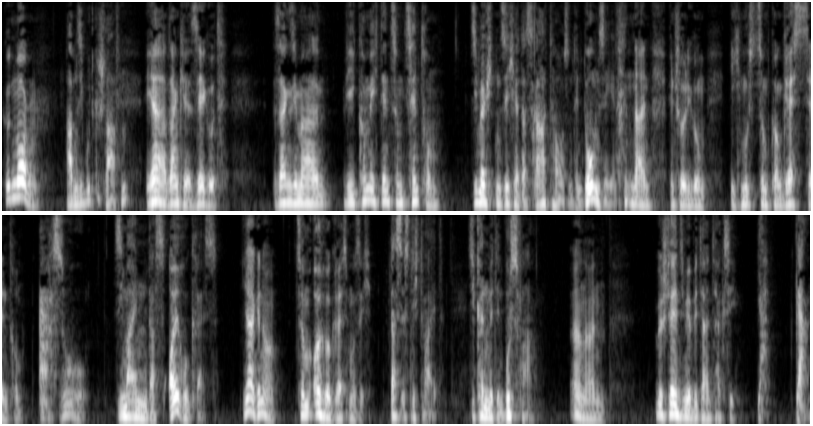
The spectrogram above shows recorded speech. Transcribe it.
Guten Morgen. Haben Sie gut geschlafen? Ja, danke, sehr gut. Sagen Sie mal, wie komme ich denn zum Zentrum? Sie möchten sicher das Rathaus und den Dom sehen. Nein, Entschuldigung, ich muss zum Kongresszentrum. Ach so, Sie meinen das Eurogress. Ja, genau. Zum Eurogress muss ich. Das ist nicht weit. Sie können mit dem Bus fahren. Ah, nein. Bestellen Sie mir bitte ein Taxi. Ja, gern.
